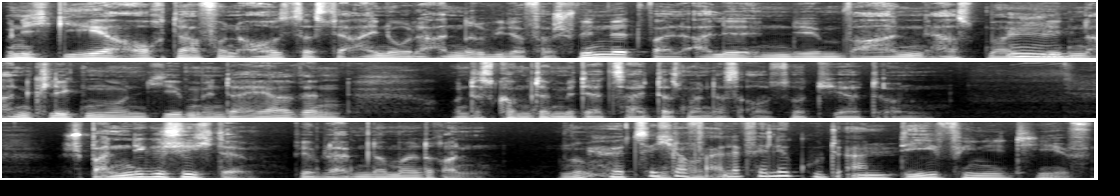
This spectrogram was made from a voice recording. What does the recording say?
Und ich gehe auch davon aus, dass der eine oder andere wieder verschwindet, weil alle in dem Wahn erstmal Mhm. jeden anklicken und jedem hinterherrennen. Und das kommt dann mit der Zeit, dass man das aussortiert. Und spannende Geschichte. Wir bleiben da mal dran. Ne? Hört sich auf alle Fälle gut an. Definitiv.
